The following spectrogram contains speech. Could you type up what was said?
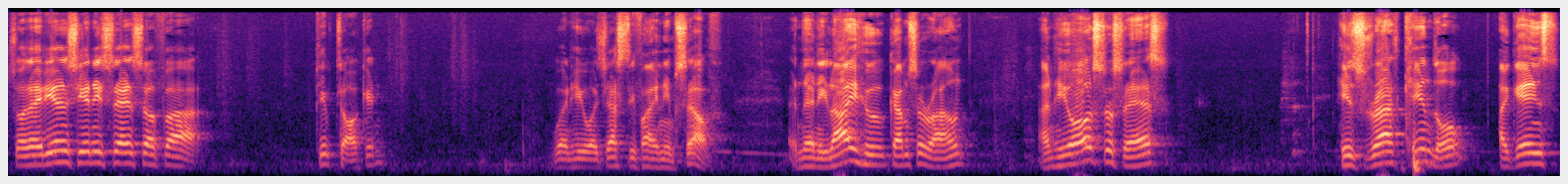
So they didn't see any sense of uh, keep talking when he was justifying himself. And then Elihu comes around and he also says, his wrath kindled against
